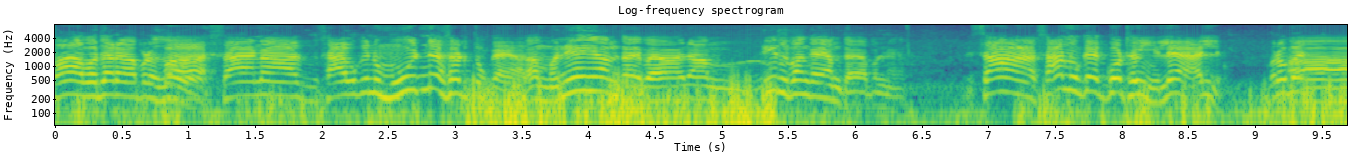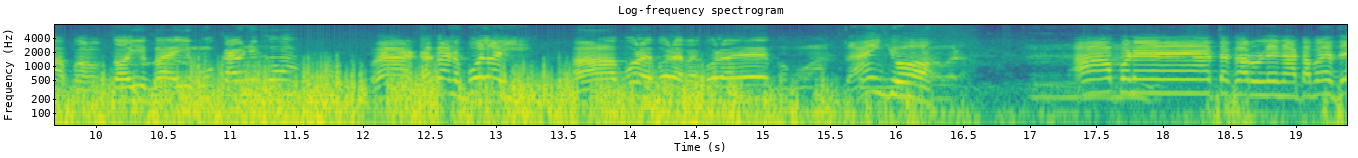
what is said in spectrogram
સા વધારે આપણે સા ના સા વગરનું મૂડ ને સડતું કાંઈ હા મને એમ થાય ભાઈ આમ દિલ ભાંગાય એમ થાય આપણને. સા સાનું કંઈક ગોઠવીએ લે હાલ બરોબર? હા પણ તો એ ભાઈ એ મુકાય નહીં તું? ઢગાને બોલાવીએ. હા બોલાય બોલાય ભાઈ બોલાય. થેન્ક યુ આ આપણે તકારું લઈને આટા પડે.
